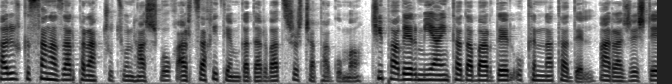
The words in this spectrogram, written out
120000 բնակչություն հաշվող Արցախի թեմ կատարված շրջափակումը չի փավեր միայն թադաբարդել ու քննադատել առաժեշտ է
